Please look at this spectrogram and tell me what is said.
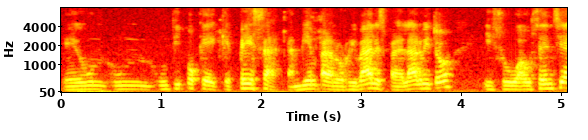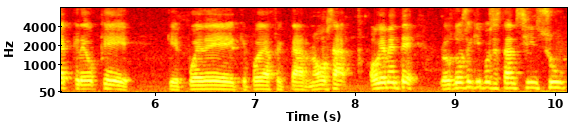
eh, un, un, tipo que, que, pesa también para los rivales, para el árbitro, y su ausencia creo que, que, puede, que puede afectar, ¿no? O sea, obviamente los dos equipos están sin su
